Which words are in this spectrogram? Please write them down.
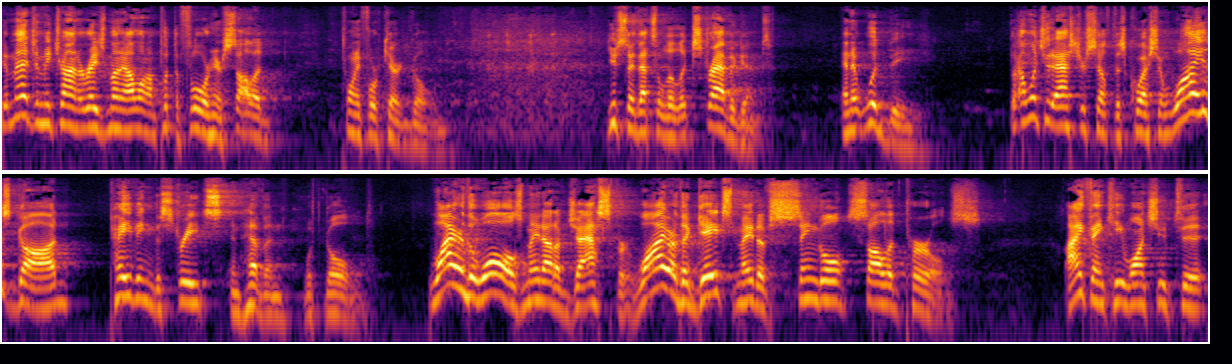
Imagine me trying to raise money. I want to put the floor here solid 24 karat gold. You'd say that's a little extravagant, and it would be. But I want you to ask yourself this question Why is God paving the streets in heaven with gold? Why are the walls made out of jasper? Why are the gates made of single solid pearls? I think He wants you to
